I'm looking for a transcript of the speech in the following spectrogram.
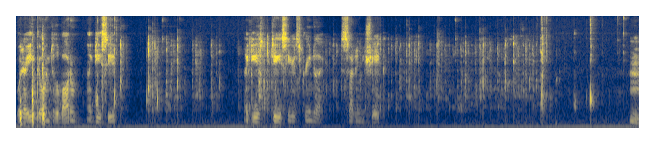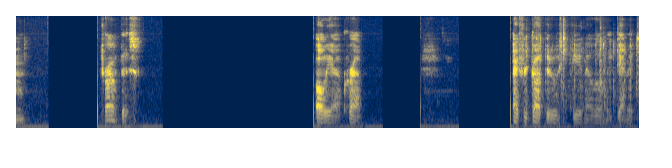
Wait, are you going to the bottom? Like, do you see it? Like, do you, do you see your screen to like sudden shake? Hmm. Try with this. Oh yeah, crap. I forgot that it was female only, damn it.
